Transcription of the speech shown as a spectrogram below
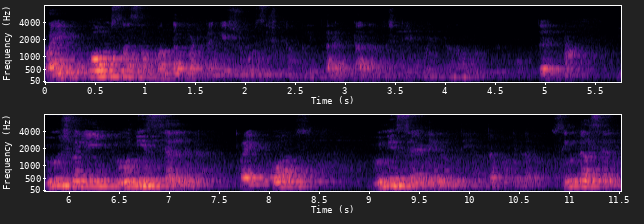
ಟ್ರೈಕೋಮ್ಸ್ನ ಸಂಬಂಧಪಟ್ಟಂಗೆ ಶೂಟ್ ಸಿಸ್ಟಮ್ ಅಲ್ಲಿ ಕರೆಕ್ಟ್ ಆದಂತ ಸ್ಟೇಟ್ಮೆಂಟ್ ನಾವು ಓದಬೇಕು. ಯೂಶುವಲಿ ಯೂನಿಸೆಲ್ಡ್ ಟ್ರೈಕೋನ್ಸ್ ಯೂನಿಸೆಲ್ಡ್ ಇರುತ್ತೆ ಅಂತ ಕೊಟ್ಟಿದ್ದಾರೆ. Single cell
